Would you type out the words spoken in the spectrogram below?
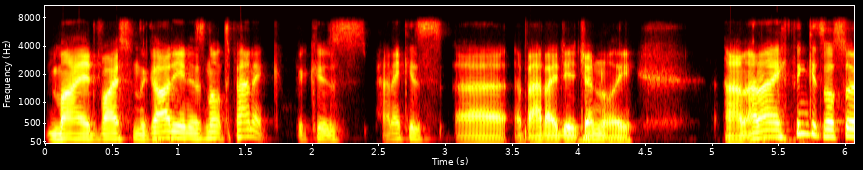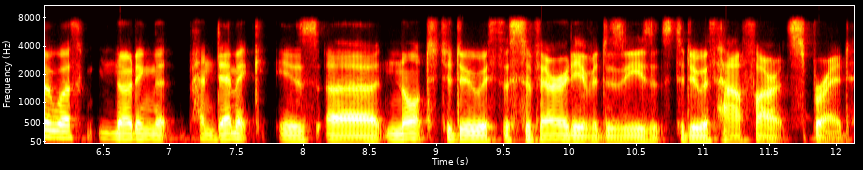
my advice from the Guardian is not to panic because panic is uh, a bad idea generally. Um, and I think it's also worth noting that pandemic is uh, not to do with the severity of a disease, it's to do with how far it's spread.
